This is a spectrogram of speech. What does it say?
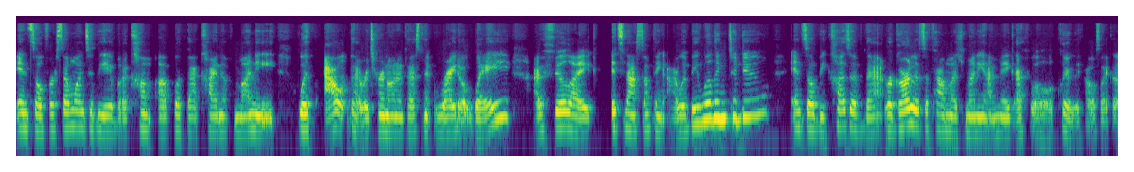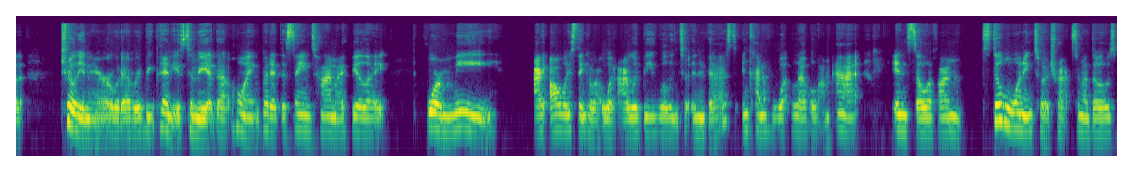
and so for someone to be able to come up with that kind of money without that return on investment right away, I feel like it's not something I would be willing to do. And so because of that, regardless of how much money I make, I feel clearly if I was like a trillionaire or whatever, it'd be pennies to me at that point. But at the same time, I feel like for me, I always think about what I would be willing to invest and kind of what level I'm at. And so if I'm still wanting to attract some of those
